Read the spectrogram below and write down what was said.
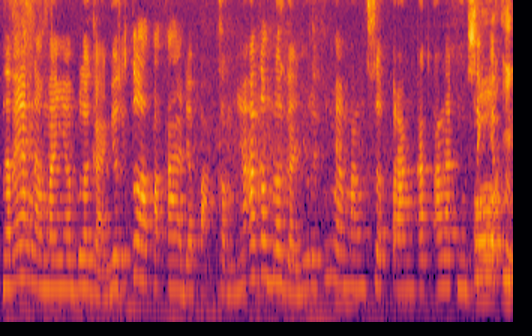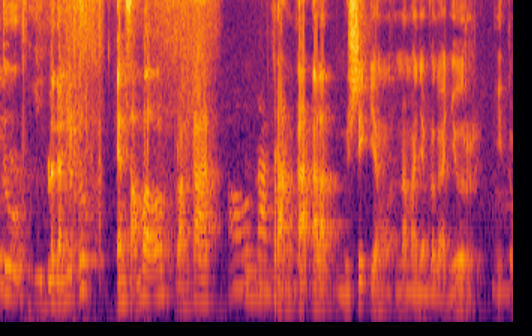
Sebenarnya yang namanya belaganjur itu apakah ada pakemnya atau belaganjur itu memang seperangkat alat musik oh gitu? itu Belaganjur tuh ensemble perangkat Oh, perangkat. perangkat alat musik yang namanya Belaganjur itu.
